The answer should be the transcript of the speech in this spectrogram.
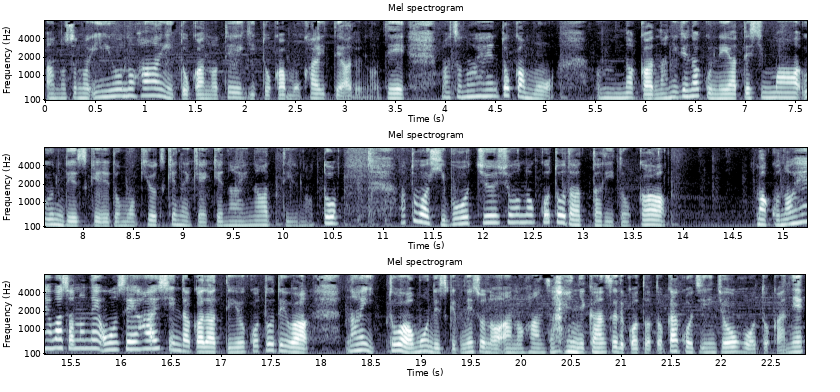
あのその引用の範囲とかの定義とかも書いてあるので、まあ、その辺とかも、うん、なんか何気なくねやってしまうんですけれども気をつけなきゃいけないなっていうのとあとは誹謗中傷のことだったりとかまあ、この辺はそのね音声配信だからっていうことではないとは思うんですけどねそのあの犯罪に関することとか個人情報とかね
